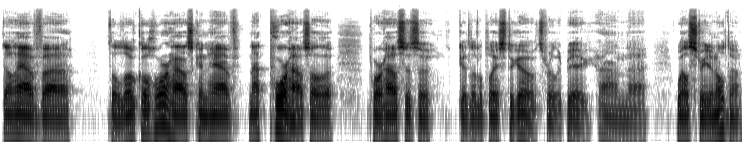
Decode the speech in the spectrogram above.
they'll have uh, the local whorehouse can have not poorhouse, although poorhouse is a good little place to go. It's really big on uh, Wells Street in Old Town.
